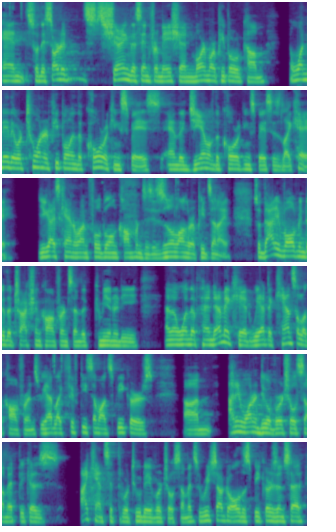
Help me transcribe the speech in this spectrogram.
And so they started sharing this information. More and more people would come. And one day there were 200 people in the co-working space and the gm of the co-working space is like hey you guys can't run full blown conferences. It's no longer a pizza night. So that evolved into the Traction Conference and the community. And then when the pandemic hit, we had to cancel a conference. We had like 50 some odd speakers. Um, I didn't want to do a virtual summit because I can't sit through a two day virtual summit. So reached out to all the speakers and said,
